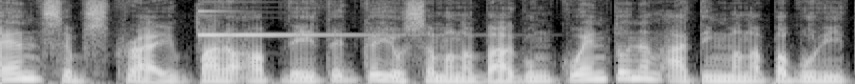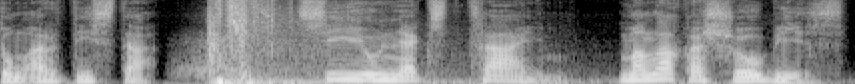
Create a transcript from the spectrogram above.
and subscribe para updated kayo sa mga bagong kwento ng ating mga paboritong artista. See you next time, mga ka-showbiz!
